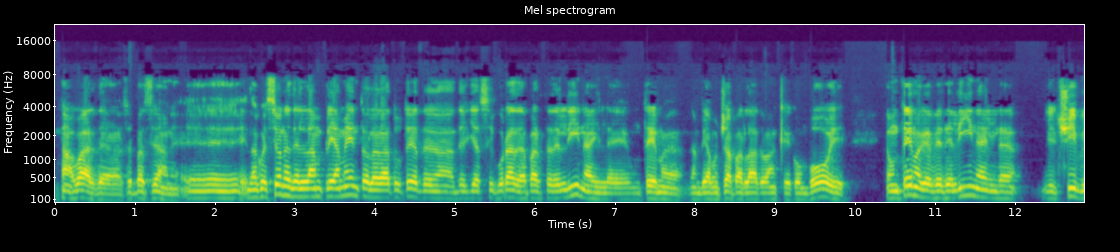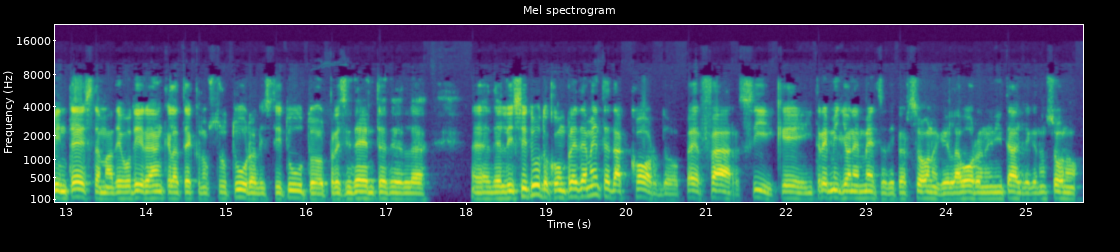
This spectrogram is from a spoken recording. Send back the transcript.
No, guarda Sebastiani, eh, la questione dell'ampliamento della tutela degli assicurati da parte dell'INAIL è un tema, ne abbiamo già parlato anche con voi, è un tema che vede l'INAIL, il CIV in testa, ma devo dire anche la tecnostruttura, l'istituto, il presidente del, eh, dell'istituto, completamente d'accordo per far sì che i 3 milioni e mezzo di persone che lavorano in Italia, che non sono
